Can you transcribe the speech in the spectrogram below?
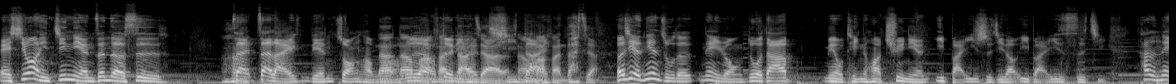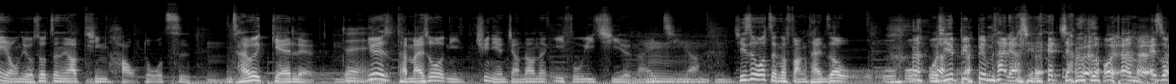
哎，希望你今年真的是再 再来连庄，好不好？那麻烦大家了，期待麻烦大家。而且念祖的内容，如果大家。没有听的话，去年一百一十集到一百一十四集，它的内容有时候真的要听好多次，嗯、你才会 get it。对，因为坦白说，你去年讲到那一夫一妻的那一集啊，嗯嗯嗯、其实我整个访谈之后，我我我其实并并不太了解在讲什么。坦白说，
